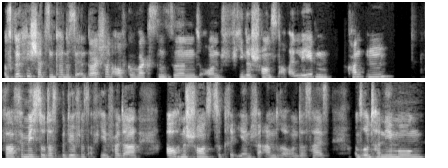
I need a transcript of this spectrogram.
uns glücklich schätzen können, dass wir in Deutschland aufgewachsen sind und viele Chancen auch erleben konnten, war für mich so das Bedürfnis auf jeden Fall da, auch eine Chance zu kreieren für andere. Und das heißt, unsere Unternehmung,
